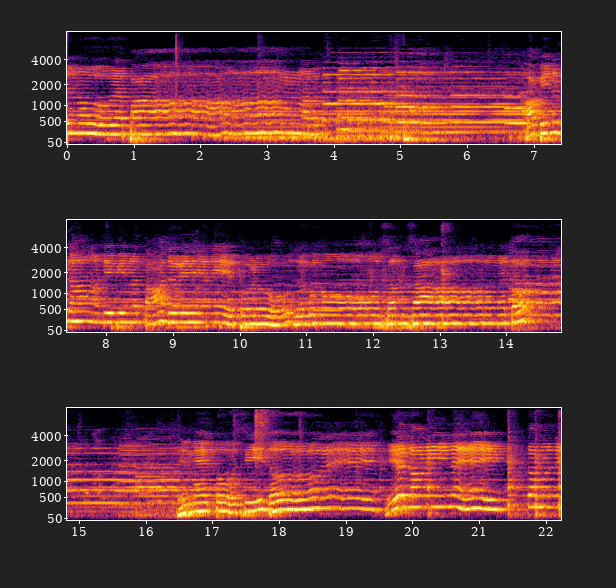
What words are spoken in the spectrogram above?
વણજનો વેપાર બિન દાંડી બિન તાજરે ને તોડ્યો જગનો સંસાર મે તો મે તો સીધો રે એ જાણીને તમને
